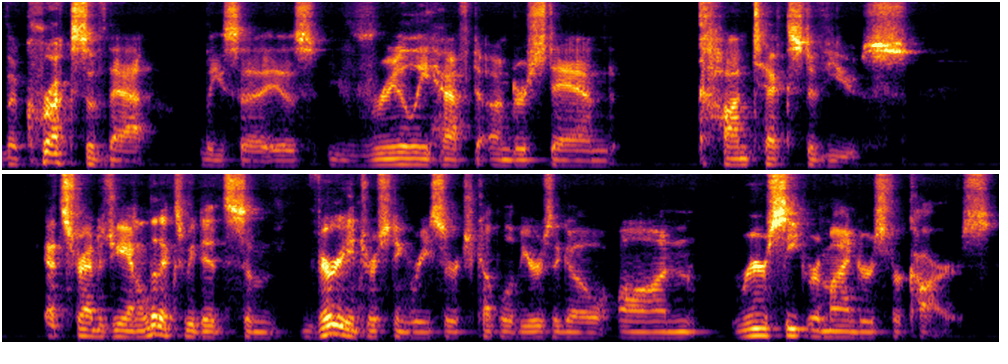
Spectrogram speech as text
the crux of that, Lisa, is you really have to understand context of use. At Strategy Analytics, we did some very interesting research a couple of years ago on rear seat reminders for cars.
